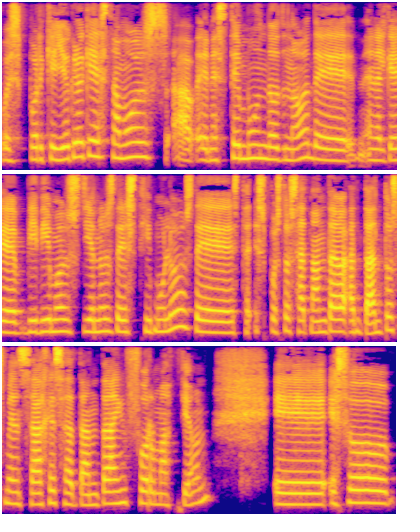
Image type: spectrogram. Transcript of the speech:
Pues porque yo creo que estamos en este mundo ¿no? de, en el que vivimos llenos de estímulos, de, expuestos a, tanta, a tantos mensajes, a tanta información, eh, eso,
